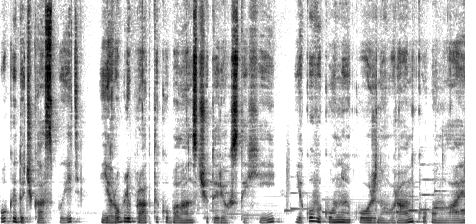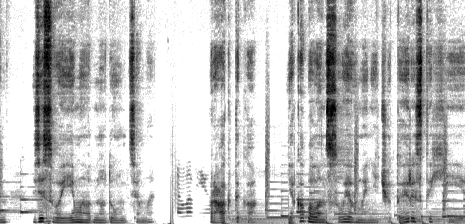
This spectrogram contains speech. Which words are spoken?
Поки дочка спить, я роблю практику баланс чотирьох стихій, яку виконую кожного ранку онлайн зі своїми однодумцями. Практика, яка балансує в мені чотири стихії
